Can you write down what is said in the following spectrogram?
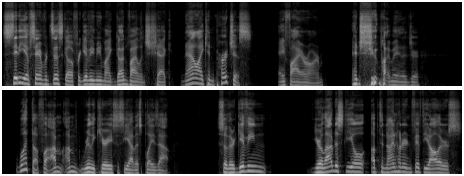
city of San Francisco for giving me my gun violence check. Now I can purchase a firearm and shoot my manager. What the fuck? I'm I'm really curious to see how this plays out. So they're giving you're allowed to steal up to $950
